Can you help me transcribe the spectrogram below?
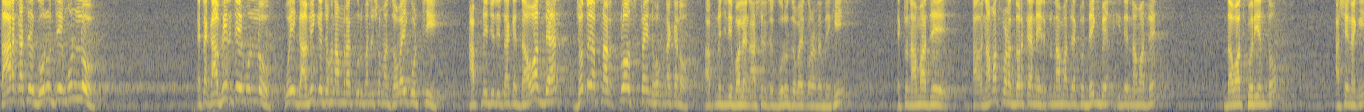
তার কাছে গরুর যে মূল্য, এটা গাভীর যে মূল্য, ওই গাভীকে যখন আমরা কুরবানির সময় জবাই করছি আপনি যদি তাকে দাওয়াত দেন, যতই আপনার ক্লোজ ফ্রেন্ড হোক না কেন, আপনি যদি বলেন, আসেন, একটু গরু জবাই করাটা দেখি। একটু নামাজে নামাজ পড়ার দরকার নেই, একটু নামাজে একটু দেখবেন, ঈদের নামাজে। দাওয়াত করিয়েন তো। আসে নাকি?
